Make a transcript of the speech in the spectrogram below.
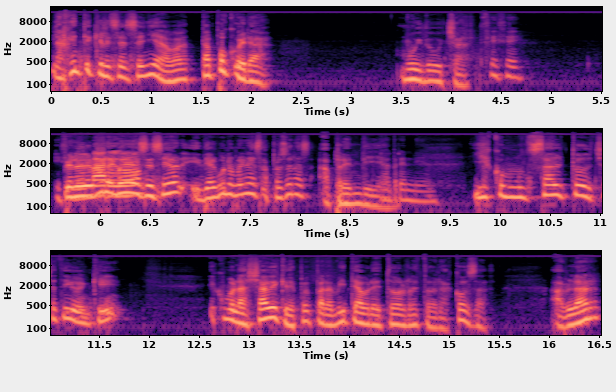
la gente que les enseñaba tampoco era muy ducha. Sí, sí. Y Pero de embargo, alguna manera les enseñaban y de alguna manera esas personas aprendían. aprendían. Y es como un salto, ya te digo, en que es como la llave que después para mí te abre todo el resto de las cosas. Hablar,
